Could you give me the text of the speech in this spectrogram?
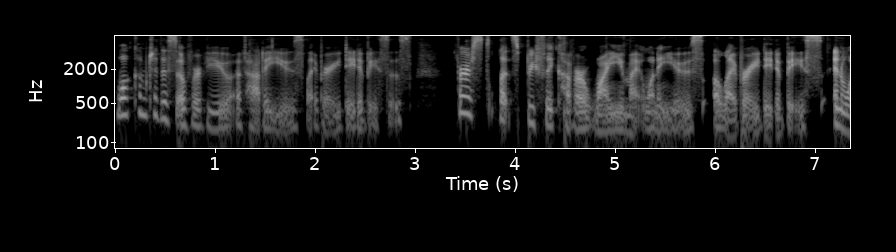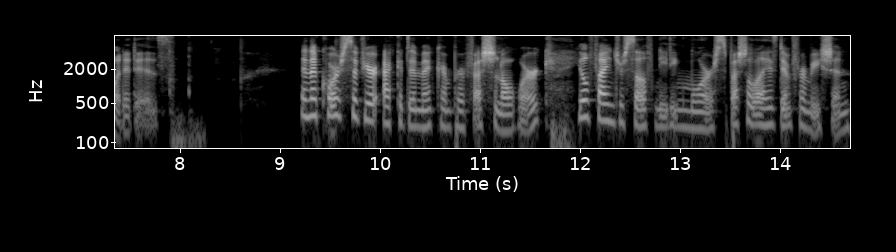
Welcome to this overview of how to use library databases. First, let's briefly cover why you might want to use a library database and what it is. In the course of your academic and professional work, you'll find yourself needing more specialized information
